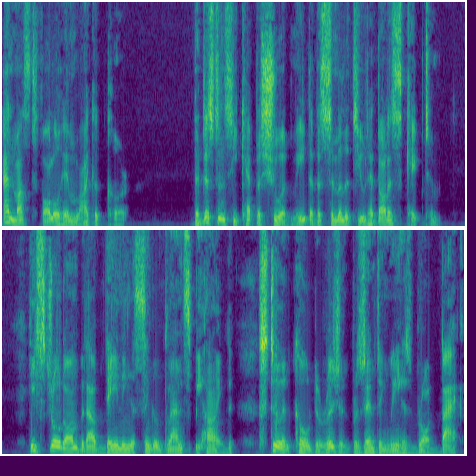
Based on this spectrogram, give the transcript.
and must follow him like a cur. The distance he kept assured me that the similitude had not escaped him. He strode on without deigning a single glance behind, still in cold derision presenting me his broad back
